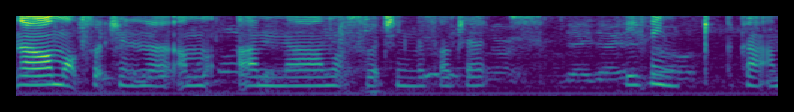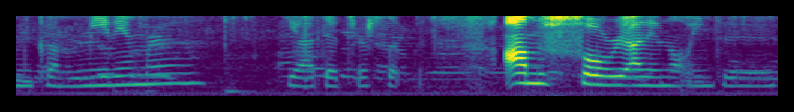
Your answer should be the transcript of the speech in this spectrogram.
no, I'm not switching the, I'm, um, no, I'm not switching the subject. Do you think I'm medium rare? Yeah, I did just slip. I'm sorry, I did not mean to.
